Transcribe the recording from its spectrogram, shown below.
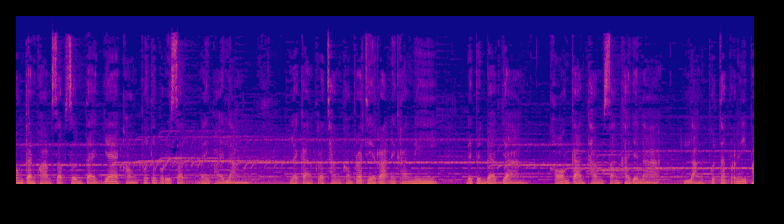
ป้องกันความสับสนแตกแยกของพุทธบริษัทในภายหลัง และการกระทำของพระเถระในครั้งนี้ ได้เป็นแบบอย่างของการทำสังขายนาหลังพุทธปรินิพพ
